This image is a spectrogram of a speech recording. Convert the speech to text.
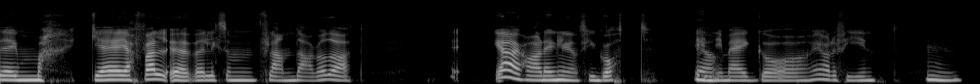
jeg merker, iallfall over liksom flere dager, da, at ja, jeg har det egentlig ganske godt Ja. inni meg, og jeg har det fint. mm,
